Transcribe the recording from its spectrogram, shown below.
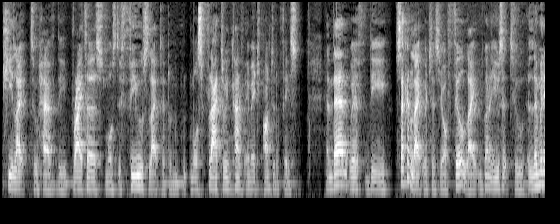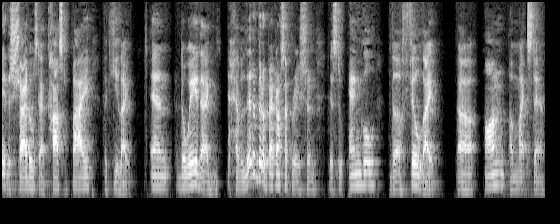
key light to have the brightest, most diffuse light, the most flattering kind of image onto the face. And then with the second light, which is your fill light, you're going to use it to eliminate the shadows that are cast by the key light. And the way that I have a little bit of background separation is to angle the fill light uh, on a mic stand.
